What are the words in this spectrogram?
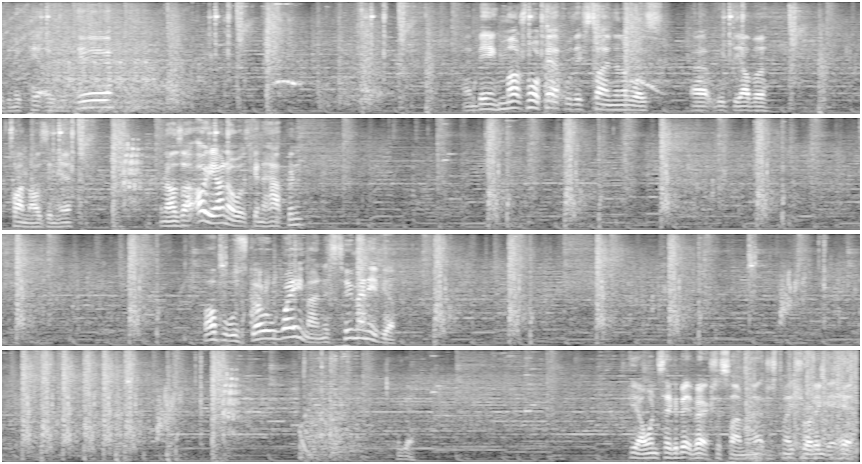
They're going to appear over here. I'm being much more careful this time than I was uh, with the other time I was in here. And I was like, oh yeah, I know what's going to happen. Bubbles, go away, man. There's too many of you. Yeah, I want to take a bit of extra time on that just to make sure I don't get hit.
